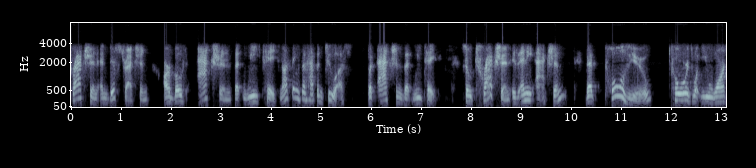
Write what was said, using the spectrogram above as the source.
traction and distraction are both actions that we take, not things that happen to us, but actions that we take. So traction is any action that pulls you towards what you want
